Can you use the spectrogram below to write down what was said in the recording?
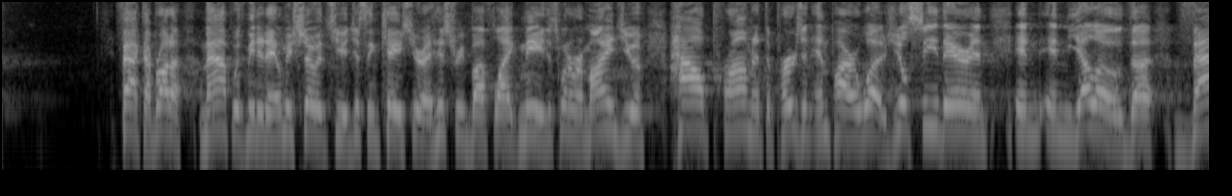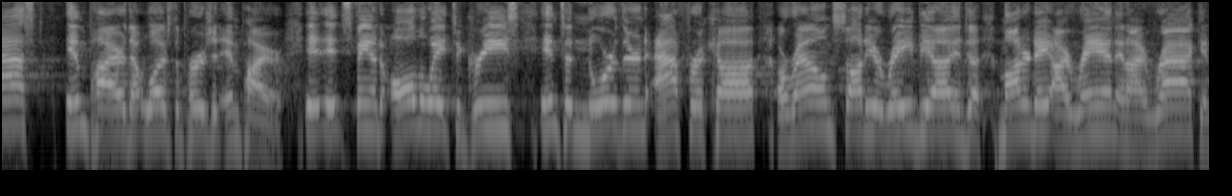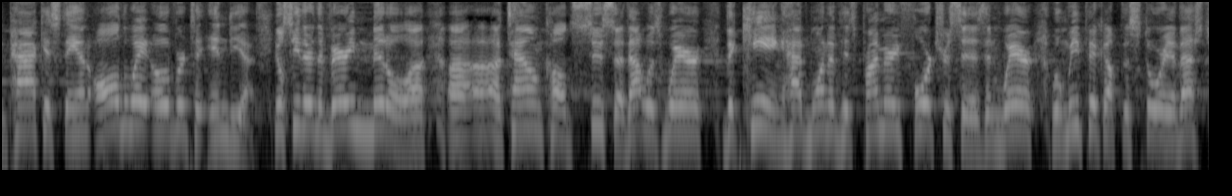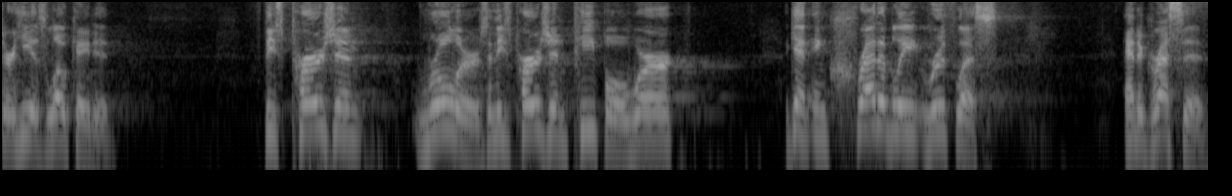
fact, I brought a map with me today. Let me show it to you just in case you're a history buff like me. Just want to remind you of how prominent the Persian Empire was. You'll see there in, in, in yellow the vast empire that was the Persian Empire. It, it, spanned all the way to Greece, into northern Africa, around Saudi Arabia, into modern day Iran and Iraq and Pakistan, all the way over to India. You'll see there in the very middle uh, uh, a town called Susa. That was where the king had one of his primary fortresses, and where, when we pick up the story of Esther, he is located. These Persian rulers and these Persian people were, again, incredibly ruthless and aggressive.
